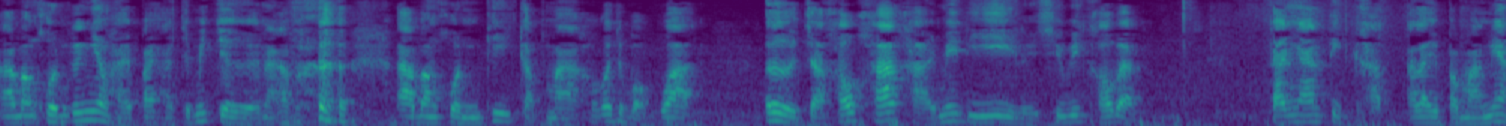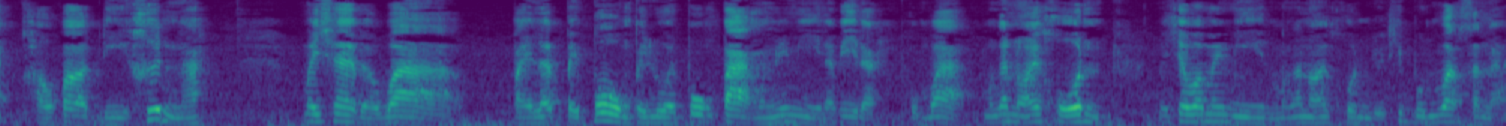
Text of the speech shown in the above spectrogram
อ่าบางคนก็เงียบหายไปอาจจะไม่เจอนะครับอ่าบางคนที่กลับมาเขาก็จะบอกว่า เออจากเขาค้าขายไม่ดีหรือชีวิตเขาแบบ การงานติดขัดอะไรประมาณเนี้ยเขาก็ดีขึ้นนะ ไม่ใช่แบบว่าไปแล้วไปโป้งไปรวยโป้งป้างมันไม่มีนะพี่นะผมว่ามันก็น้อยคน ไม่ใช่ว่าไม่มีมันก็น้อยคนอยู่ที่บุญวาสนา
